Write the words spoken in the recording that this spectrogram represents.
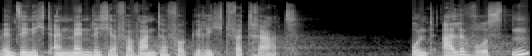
wenn sie nicht ein männlicher Verwandter vor Gericht vertrat. Und alle wussten,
